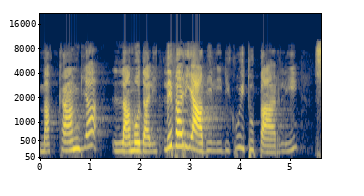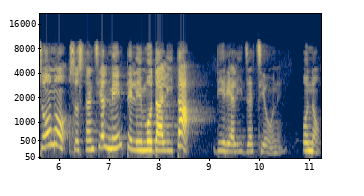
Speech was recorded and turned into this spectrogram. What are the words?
ma cambia la modalità. Le variabili di cui tu parli sono sostanzialmente le modalità di realizzazione, o no?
